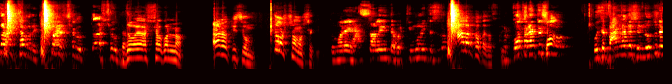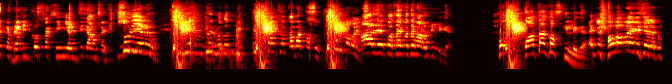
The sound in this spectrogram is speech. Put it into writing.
টাকা করে টাকা আরও কিছু তোর সমস্যা কি? তোমার এই হাত চালিয়ে নিতে আবার কি মনে হইতেছে আবার কথা। আমার কথাটা একটু শোনো। ওই যে বাংলাদেশের নতুন একটা ব্যাটিং কোচ রাখছে ইংল্যান্ড থেকে আনছে। জুলিয়ান জুলিয়ানের মতো তুমি চার চক্কা বার পাছো আরে কথায় কথায় মারো কি লিগে? কথা কস কি লেগে? একটা স্বভাব হয়ে গেছে এরকম।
